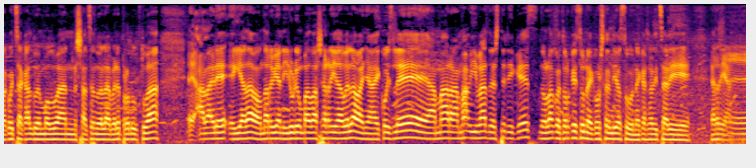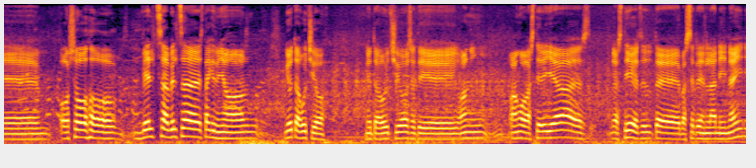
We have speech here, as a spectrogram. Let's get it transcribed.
bakoitzak alduen moduan saltzen duela bere produktua. E, hala ere, egia da, ba, ondarribian irureun bat baserri daudela, baina ekoizle amar, amabi bat besterik ez, nolako etorkizuna ikusten diozu nekazaritzari herrian. E, oso beltza, beltza ez dakit baina geota gutxio. Geota gutxio, zati oango gazteria, ez, gaztiek ez dute baserren lani nahi.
